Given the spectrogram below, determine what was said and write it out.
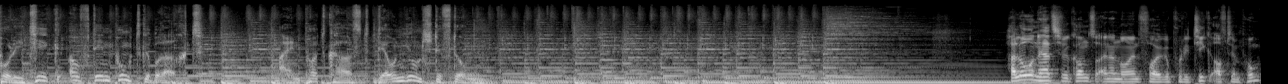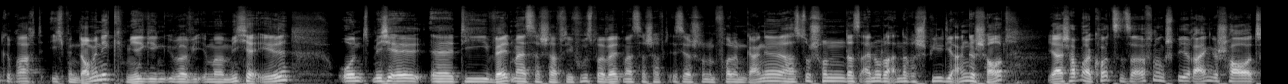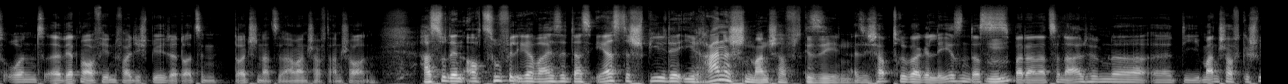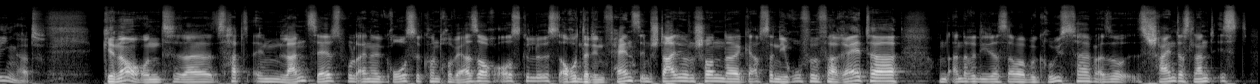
Politik auf den Punkt gebracht. Ein Podcast der Unionsstiftung. Hallo und herzlich willkommen zu einer neuen Folge Politik auf den Punkt gebracht. Ich bin Dominik, mir gegenüber wie immer Michael. Und Michael, äh, die Weltmeisterschaft, die Fußball-Weltmeisterschaft ist ja schon im vollen Gange. Hast du schon das ein oder andere Spiel dir angeschaut? Ja, ich habe mal kurz ins Eröffnungsspiel reingeschaut und äh, werde mir auf jeden Fall die Spiele der deutschen, deutschen Nationalmannschaft anschauen. Hast du denn auch zufälligerweise das erste Spiel der iranischen Mannschaft gesehen? Also ich habe darüber gelesen, dass mhm. bei der Nationalhymne äh, die Mannschaft geschwiegen hat. Genau, und das hat im Land selbst wohl eine große Kontroverse auch ausgelöst, auch unter den Fans im Stadion schon. Da gab es dann die Rufe Verräter und andere, die das aber begrüßt haben. Also es scheint, das Land ist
